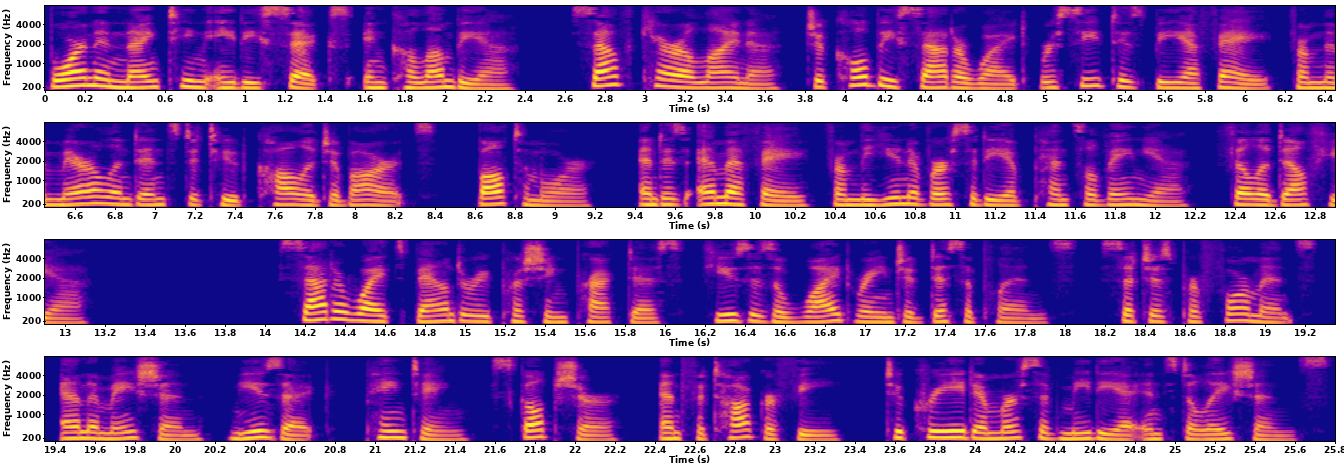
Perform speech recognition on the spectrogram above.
Born in 1986 in Columbia, South Carolina, Jacolby Satterwhite received his BFA from the Maryland Institute College of Arts, Baltimore, and his MFA from the University of Pennsylvania, Philadelphia. Satterwhite's boundary-pushing practice fuses a wide range of disciplines, such as performance, animation, music, painting, sculpture, and photography, to create immersive media installations.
